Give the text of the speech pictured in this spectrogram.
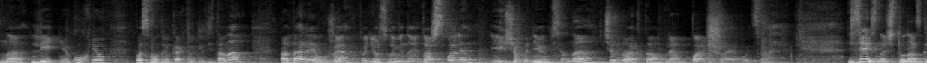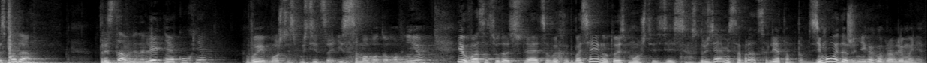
на летнюю кухню, посмотрим, как выглядит она, а далее уже пойдем с вами на этаж спален и еще поднимемся на чердак, там прям большая будет спальня. Здесь, значит, у нас, господа, представлена летняя кухня, Вы можете спуститься из самого дома в нее, и у вас отсюда осуществляется выход к бассейну, то есть можете здесь с друзьями собраться летом, там, зимой даже никакой проблемы нет.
